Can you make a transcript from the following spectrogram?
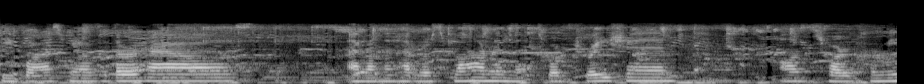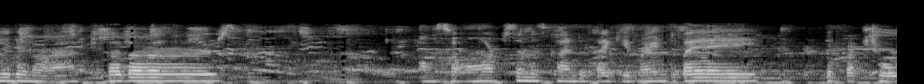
people ask me over their house, I don't know how to respond, and that's frustration. Also, it's hard for me to interact with others. Also, autism is kind of like a brain delay, effectual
